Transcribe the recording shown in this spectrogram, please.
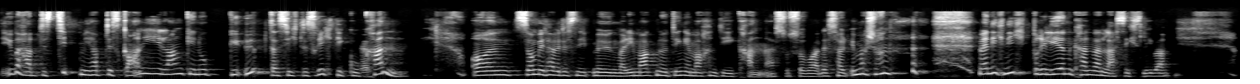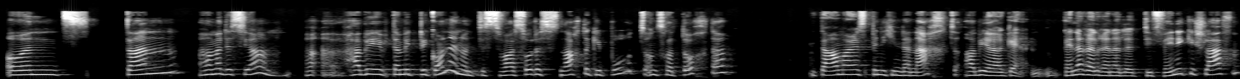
überhaupt das Tippen, ich habe das gar nie lang genug geübt, dass ich das richtig gut ja. kann. Und somit habe ich das nicht mögen, weil ich mag nur Dinge machen, die ich kann. Also so war das halt immer schon. Wenn ich nicht brillieren kann, dann lasse ich es lieber. Und dann haben wir das ja, habe ich damit begonnen und das war so, dass nach der Geburt unserer Tochter, damals bin ich in der Nacht, habe ich ja generell relativ wenig geschlafen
